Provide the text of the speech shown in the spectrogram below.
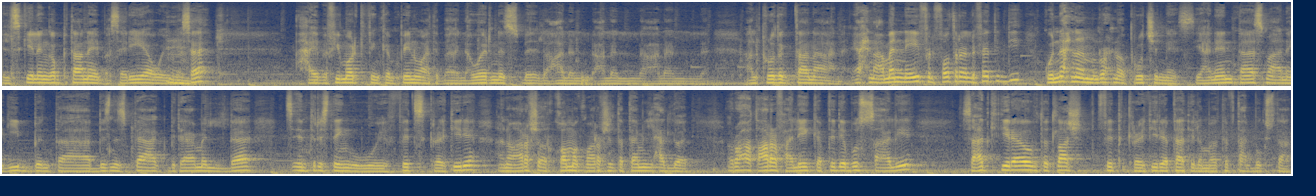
ال scaling up بتاعنا يبقى سريع. ويبقى سهل هيبقى في marketing campaign وهتبقى ال awareness على ال على ال على ال على ال product بتاعنا. اعلى إحنا عملنا إيه في الفترة اللي فاتت دي؟ كنا إحنا لما نروح ن approach الناس. يعني انت اسمع نجيب انت ال business بتاعك بتعمل ده it's interesting و fits criteria أنا ما أعرفش ارقامك ما أعرفش انت بتعمل إيه لحد دلوقتي. أروح اتعرف عليك ابتدي ابص عليه. ساعات كتير قوي ما بتطلعش fit ال criteria بتاعتي لما تفتح ال books بتاعتك.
